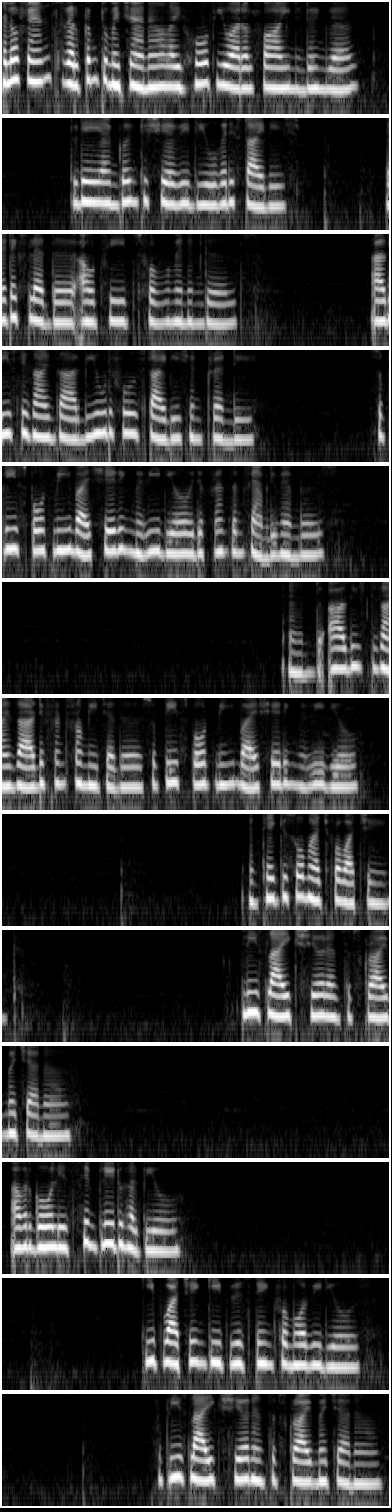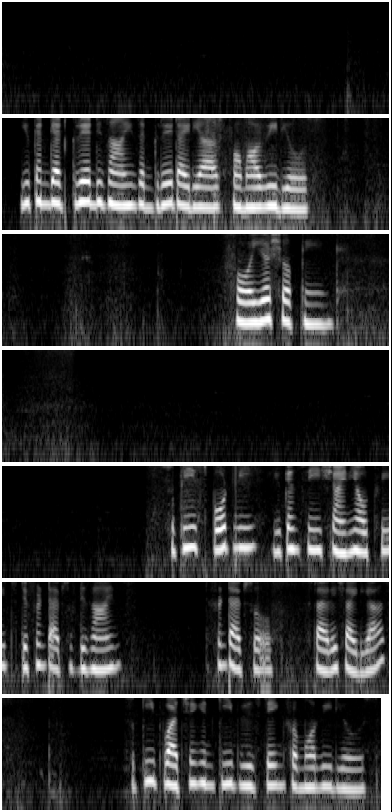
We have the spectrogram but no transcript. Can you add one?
Hello friends, welcome to my channel. I hope you are all fine and doing well. Today I am going to share with you very stylish latex leather outfits for women and girls. All these designs are beautiful, stylish and trendy. So please support me by sharing my video with your friends and family members. And all these designs are different from each other. So please support me by sharing my video. And thank you so much for watching. Please like share and subscribe my channel. Our goal is simply to help you keep watching keep visiting for more videos. So please like share and subscribe my channel. You can get great designs and great ideas from our videos for your shopping so please support me. You can see shiny outfits different types of designs different types of stylish ideas. So keep watching and keep visiting for more videos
